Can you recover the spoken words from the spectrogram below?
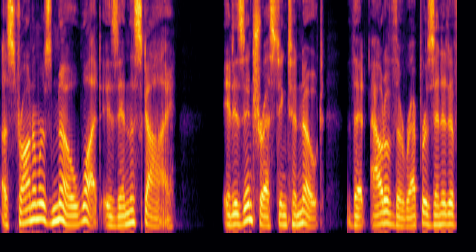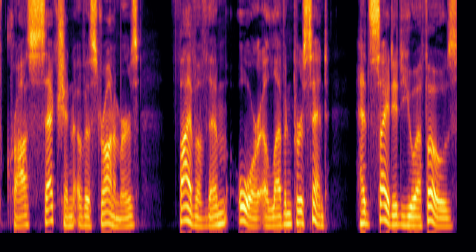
Astronomers know what is in the sky. It is interesting to note that out of the representative cross section of astronomers, Five of them, or 11%, had sighted UFOs.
